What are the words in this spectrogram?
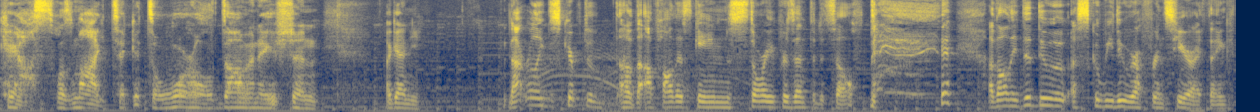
Kaos was my ticket to world domination. Again, not really descriptive of, of how this game's story presented itself. Although they did do a Scooby-Doo reference here, I think.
